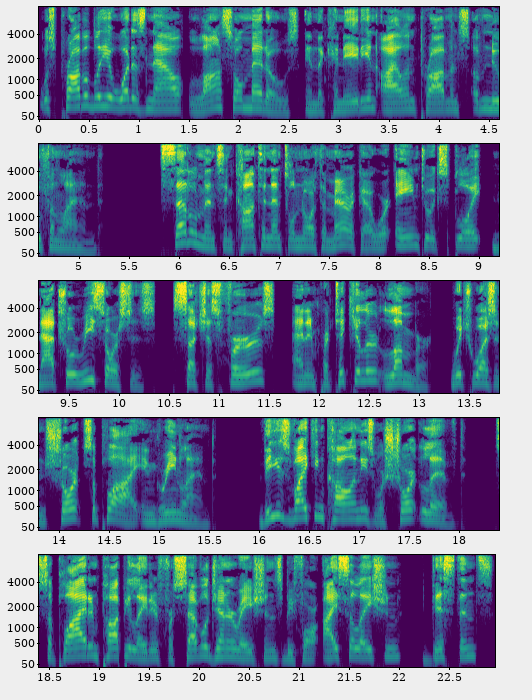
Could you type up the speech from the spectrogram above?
was probably at what is now aux Meadows in the Canadian island province of Newfoundland. Settlements in continental North America were aimed to exploit natural resources, such as furs and, in particular, lumber, which was in short supply in Greenland. These Viking colonies were short lived, supplied and populated for several generations before isolation, distance,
